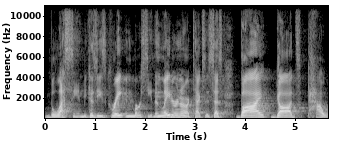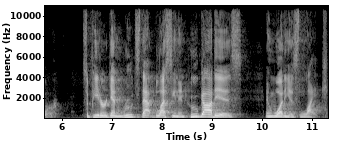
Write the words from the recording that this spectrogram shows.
blessing, because he's great in mercy. Then later in our text, it says, by God's power. So Peter again roots that blessing in who God is and what he is like.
